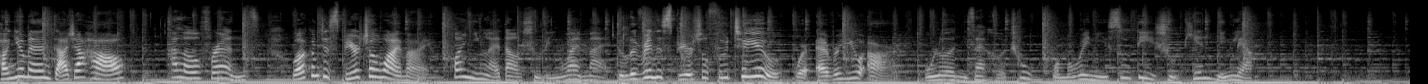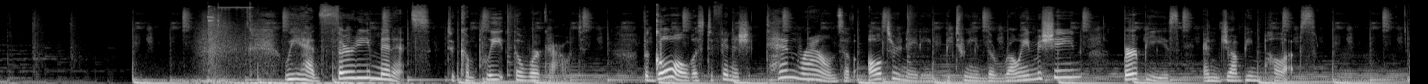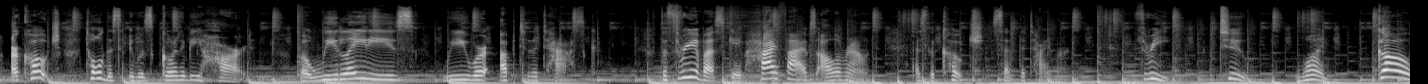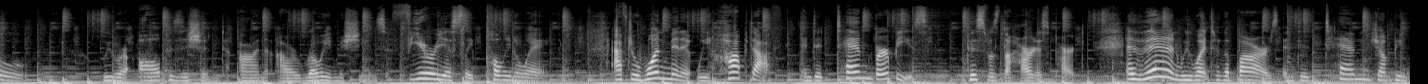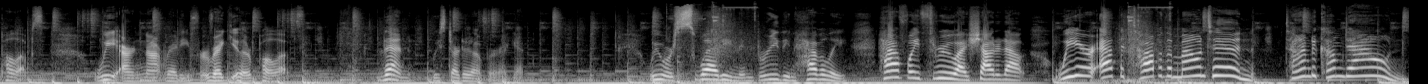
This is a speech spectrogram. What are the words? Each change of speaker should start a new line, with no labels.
朋友们，大家好。
Hello, friends！
Welcome to Spiritual 外卖
欢迎来到属灵外卖。
delivering the spiritual food to you wherever you are.
无论你在何处，我们为你速递数天灵粮。
We had 30 minutes to complete the workout. The goal was to finish 10 rounds of alternating between the rowing machine, burpees, and jumping pull ups. Our coach told us it was going to be hard, but we ladies, we were up to the task. The three of us gave high fives all around as the coach set the timer. Three, two, one, go! We were all positioned on our rowing machines, furiously pulling away. After one minute, we hopped off and did 10 burpees. This was the hardest part. And then we went to the bars and did 10 jumping pull ups. We are not ready for regular pull ups. Then we started over again. We were sweating and breathing heavily. Halfway through, I shouted out, We are at the top of the mountain! Time to come down!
